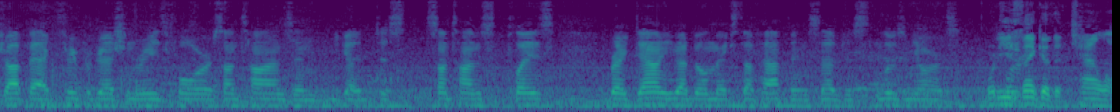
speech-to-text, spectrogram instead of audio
drop back, three progression reads, four sometimes, and you got to just sometimes plays break down. You got to be able to make stuff happen instead of just losing yards. What do you think of the talent?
